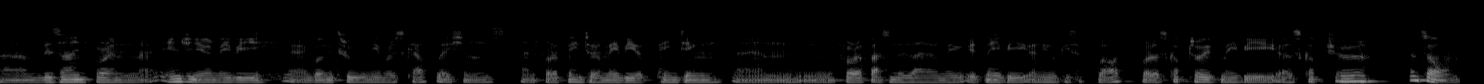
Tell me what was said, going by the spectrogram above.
um, design for an engineer may be uh, going through numerous calculations and for a painter maybe a painting and for a fashion designer may, it may be a new piece of cloth for a sculptor it may be a sculpture and so on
